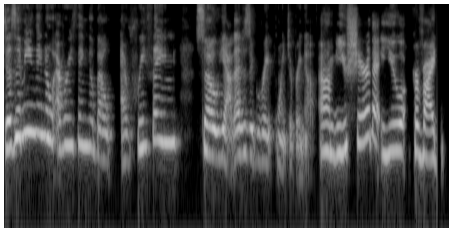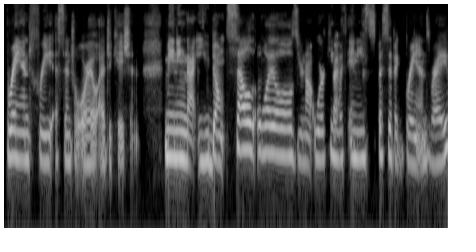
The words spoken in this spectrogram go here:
doesn't mean they know everything about everything. So, yeah, that is a great point to bring up. Um, you share that you provide brand free essential oil education, meaning that you don't sell oils, you're not working right. with any specific brands, right?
